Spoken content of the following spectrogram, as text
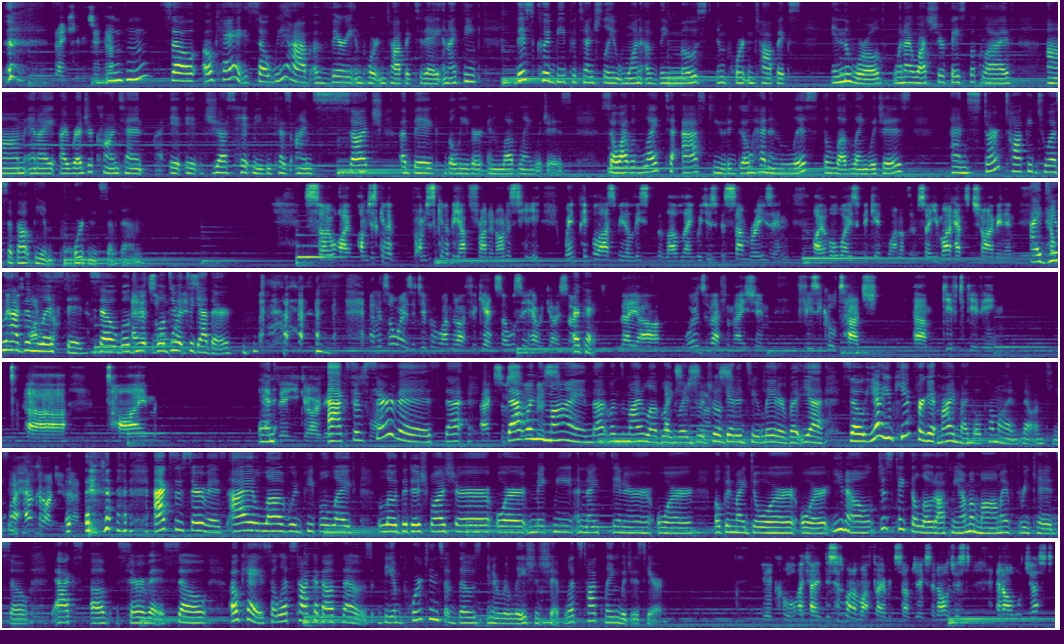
Thank you, Virginia. hmm So, okay, so we have a very important topic today, and I think this could be potentially one of the most important topics in the world. When I watched your Facebook Live um, and I, I read your content, it, it just hit me because I'm such a big believer in love languages. So, I would like to ask you to go ahead and list the love languages and start talking to us about the importance of them. So I, I'm just gonna I'm just gonna be upfront and honest here. When people ask me to list the love languages, for some reason I always forget one of them. So you might have to chime in and I do have them of them. listed, so we'll do it. We'll do it together. and it's always a different one that I forget. So we'll see how we go. So Okay. they are words of affirmation, physical touch, um, gift giving, uh, time, and, there you go. There's- acts of one. service. That of that one's mine. That one's my love language, which we'll get into later. But yeah, so yeah, you can't forget mine, Michael. Come on. No, I'm teasing. Why, how could I do that? acts of service. I love when people like load the dishwasher or make me a nice dinner or open my door or, you know, just take the load off me. I'm a mom, I have three kids, so acts of service. So, okay, so let's talk about those. The importance of those in a relationship. Let's talk languages here. Yeah, cool. Okay, this is one of my favourite subjects, and I'll just and I will just,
